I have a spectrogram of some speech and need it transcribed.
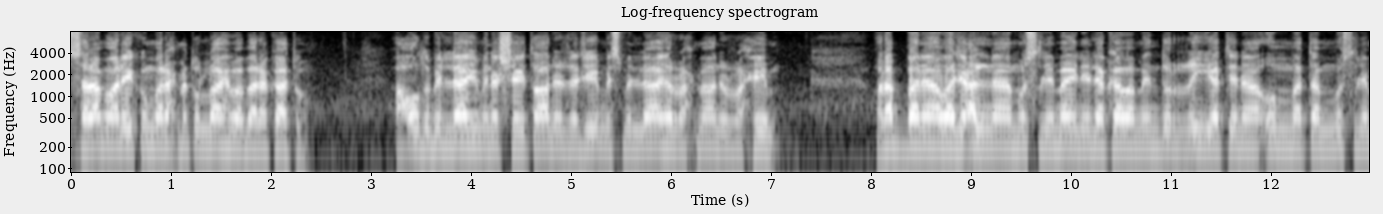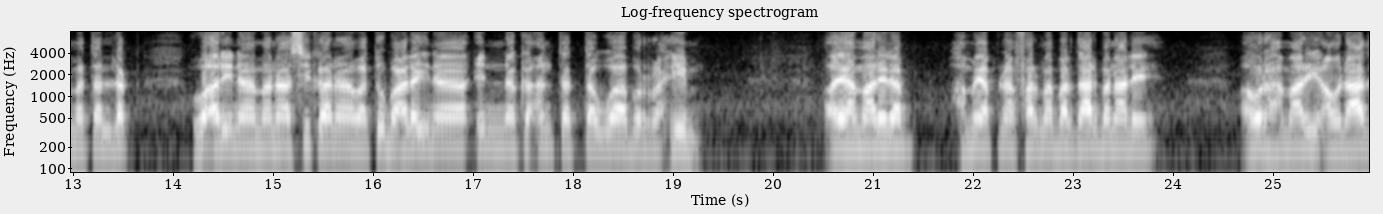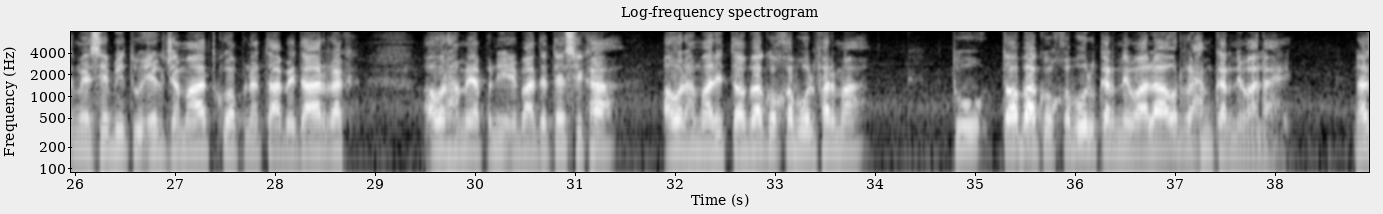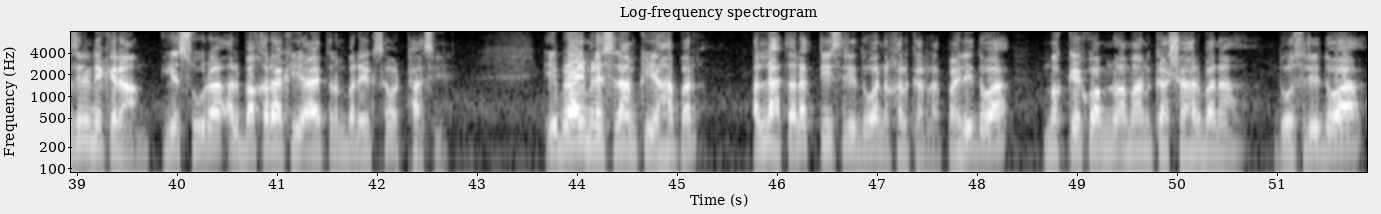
السلام عليكم ورحمة الله وبركاته أعوذ بالله من الشيطان الرجيم بسم الله الرحمن الرحيم ربنا واجعلنا مسلمين لك ومن ذريتنا أمة مسلمة لك وأرنا مناسكنا وتب علينا إنك أنت التواب الرحيم اے ہمارے رب، ہمیں اپنا فرما بردار بنا لے اور ہماری اولاد میں سے بھی تو ایک جماعت کو اپنا تابع دار رکھ۔ اور ہمیں اپنی عبادتیں سکھا اور ہماری توبہ کو قبول فرما۔ تو توبہ کو قبول کرنے والا اور رحم کرنے والا ہے۔ ناظرین کرام، یہ سورہ البقرہ کی آیت نمبر ایک سو اٹھاسی ہے۔ ابراہیم علیہ السلام کی یہاں پر اللہ تعالیٰ تیسری دعا نقل کر رہا۔ پہلی دعا، مکے کو امن و امان کا شہر بنا۔ دوسری دعا،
